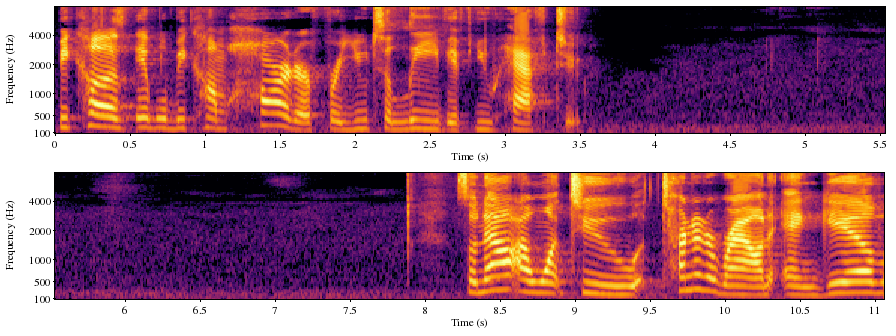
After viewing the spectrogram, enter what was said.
because it will become harder for you to leave if you have to. So now I want to turn it around and give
